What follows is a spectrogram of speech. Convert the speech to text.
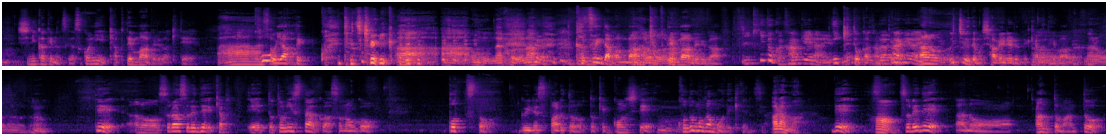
うん。死にかけるんですけどそこにキャプテン・マーベルが来てああこうやっそてこうやって地球に帰るああああうんなるほどな。担いだまんまキャプテン・マーベルが。息とか関係ないですね。息とか関係ない。ないあの宇宙でも喋れるんでキャプテン・マーベル。なるほどなるほど。うん。であのそれはそれでキャプ、えー、とトニー・スタークはその後ポッツとグイネス・パルトローと結婚してうん。子供がもうできてるんですよ。あらまで、はあ。そそれであのアントマンと,、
